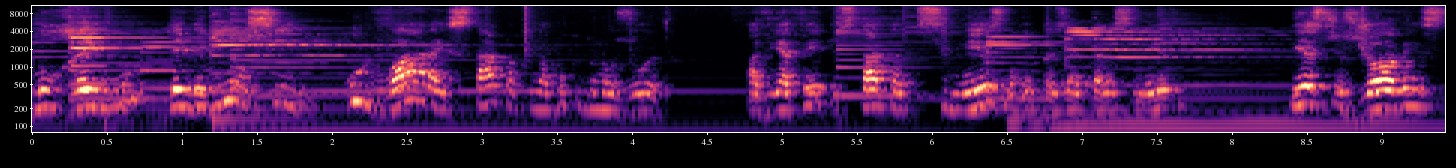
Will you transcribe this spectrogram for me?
no reino deveriam se curvar à estátua que Nabucodonosor havia feito estátua de si mesmo, representando a si mesmo, estes jovens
